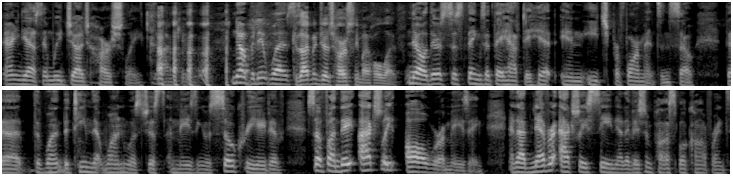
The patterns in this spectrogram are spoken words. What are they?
And yes, and we judge harshly. No, I'm kidding. no, but it was Because I've been judged harshly my whole life. no. There's just things that they have to hit in each performance, and so the the one the team that won was just amazing. It was so creative, so fun. They actually all were amazing, and I've never actually seen at a Vision Possible conference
